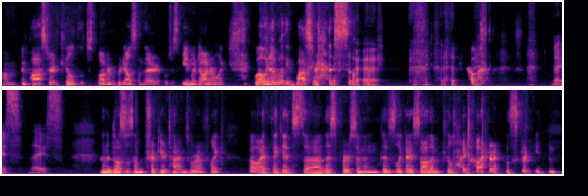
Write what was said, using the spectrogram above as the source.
um, imposter had killed just about everybody else in there. It was just me and my daughter. I'm like, well, we know who the imposter is. So, like, nice, nice. And there's also some trickier times where I've like, oh, I think it's uh, this person, and because like I saw them kill my daughter on the screen.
